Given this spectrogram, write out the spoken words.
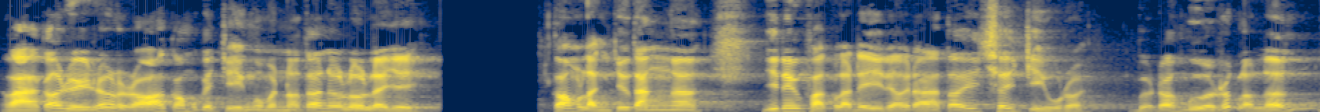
Và có ghi rất là rõ có một cái chuyện mà mình nói tới nữa luôn là gì? Có một lần chư tăng à, với đức phật là đi rồi đã tới xế chiều rồi. Bữa đó mưa rất là lớn.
